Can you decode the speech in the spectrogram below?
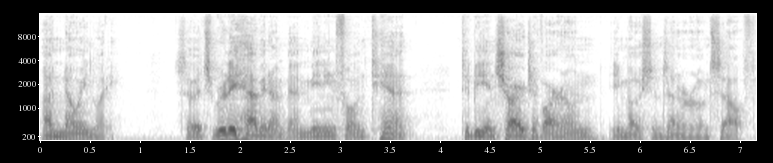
unknowingly. So it's really having a, a, meaningful intent to be in charge of our own emotions and our own self.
